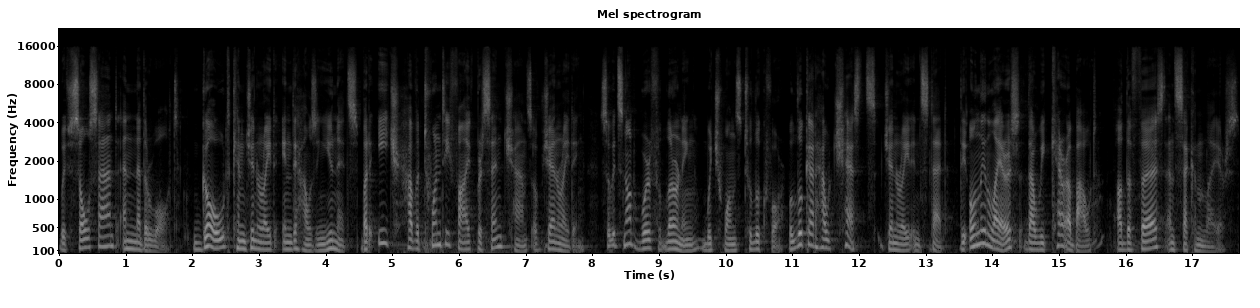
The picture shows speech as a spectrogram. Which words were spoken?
with soul sand and nether wart. Gold can generate in the housing units, but each have a 25% chance of generating, so it's not worth learning which ones to look for. We'll look at how chests generate instead. The only layers that we care about are the first and second layers.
